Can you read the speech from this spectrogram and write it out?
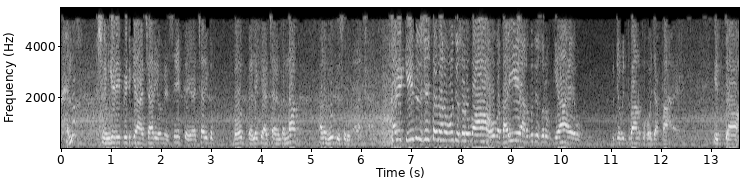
है ना? श्रृंगेरी पीठ के आचार्यों में से एक आचार्य को बहुत पहले के आचार्य का नाम अनुभूति स्वरूप। आचार्य कभी की अनुभूति स्वरूप वो बताइए, अनुभूति स्वरूप क्या है वो? जो विद्वान को हो जाता है। इत्याह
